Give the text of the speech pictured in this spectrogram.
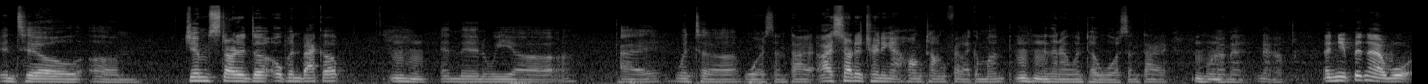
until um, gyms started to open back up, Mm-hmm. and then we uh, I went to War Santai. I started training at Hong Kong for like a month, Mm-hmm. and then I went to War Santai, Mhm. where I'm at now. And you've been at War,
